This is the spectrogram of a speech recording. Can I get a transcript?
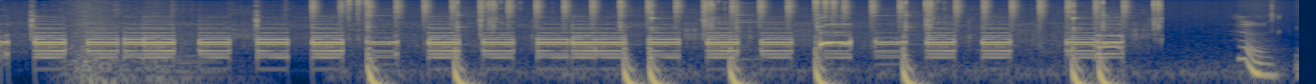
Hmm,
